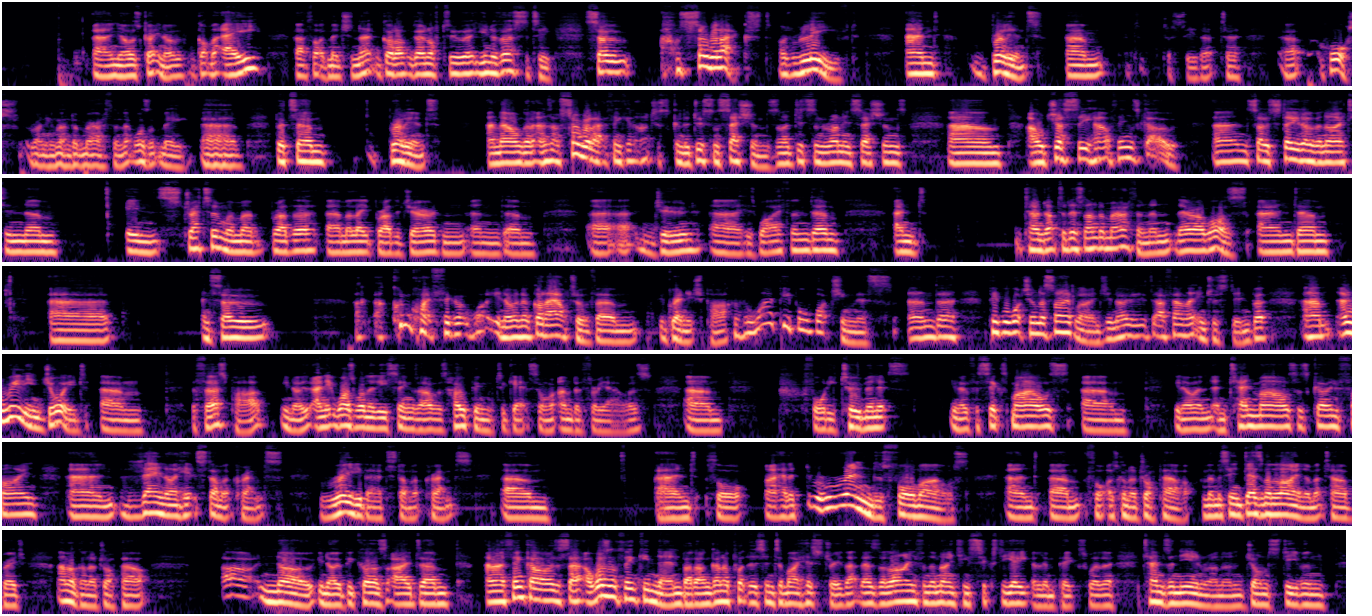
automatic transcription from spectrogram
you know, I was got, you know, got my A. I thought I'd mention that. Got up, going off to uh, university. So I was so relaxed. I was relieved and brilliant. Um, just see that uh, uh, horse running London Marathon. That wasn't me, uh, but um, brilliant. And now I'm going to, and I was so relaxed thinking, I'm just going to do some sessions. And I did some running sessions. Um, I'll just see how things go. And so stayed overnight in, um, in Streatham with my brother, uh, my late brother Jared and, and, um, uh, June, uh, his wife, and, um, and turned up to this London Marathon and there I was. And, um, uh, and so I, I, couldn't quite figure out what, you know, and I got out of um, Greenwich Park and thought, why are people watching this? And uh, people watching on the sidelines, you know, I found that interesting, but um, I really enjoyed um, the first part, you know, and it was one of these things I was hoping to get somewhere under three hours, um, 42 minutes, you know, for six miles, um, you know, and, and 10 miles was going fine. And then I hit stomach cramps, really bad stomach cramps. Um, and thought I had a horrendous four miles and um, thought I was going to drop out. I remember seeing Desmond Lynam at Tower Bridge. Am I going to drop out? Uh, no, you know, because I'd, um, and I think I was, uh, I wasn't thinking then, but I'm going to put this into my history that there's the line from the 1968 Olympics where the Tanzanian runner, John Stephen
